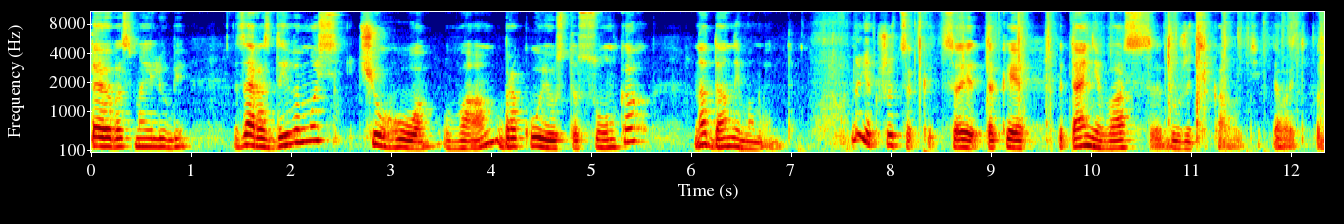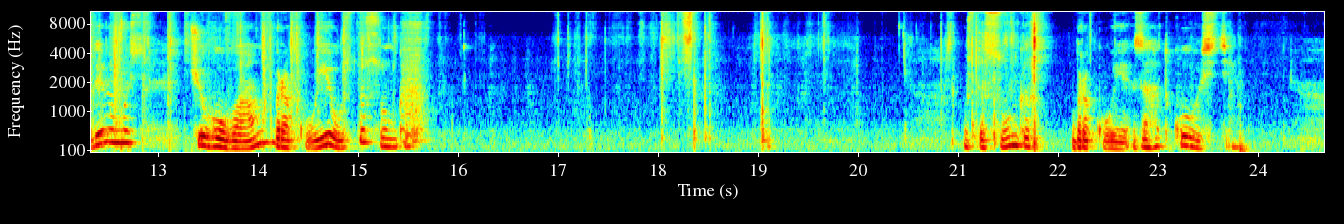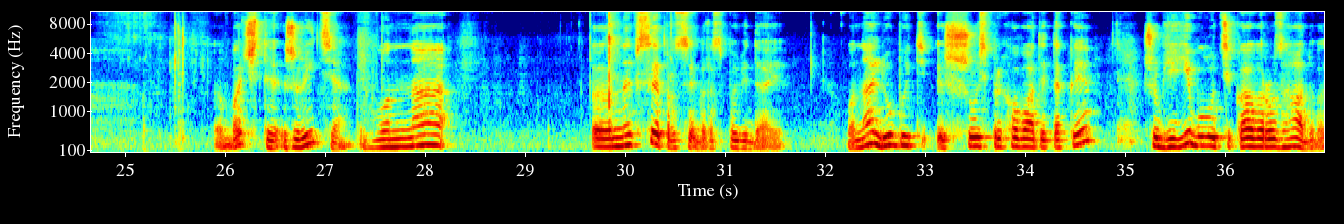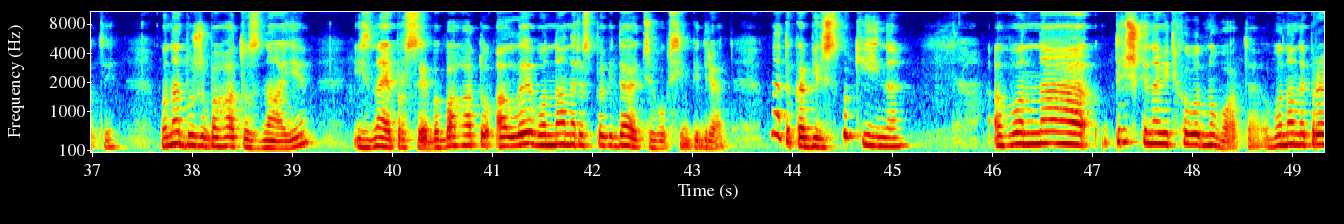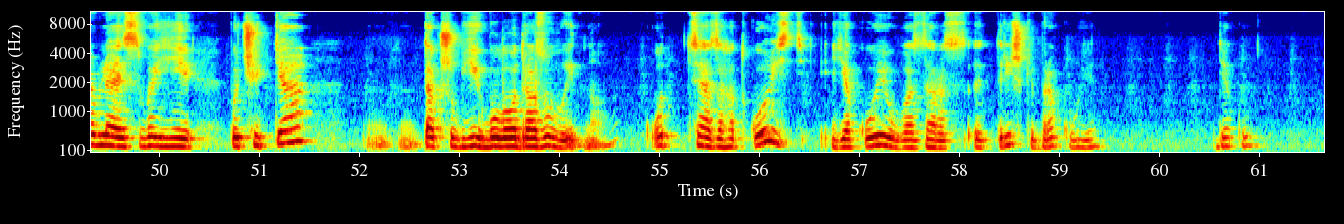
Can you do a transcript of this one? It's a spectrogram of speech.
Вітаю вас, мої любі! Зараз дивимось, чого вам бракує у стосунках на даний момент. Ну, якщо це, це таке питання вас дуже цікавить. Давайте подивимось, чого вам бракує у стосунках. У стосунках бракує загадковості. Бачите, жриця, вона не все про себе розповідає. Вона любить щось приховати таке, щоб її було цікаво розгадувати. Вона дуже багато знає і знає про себе багато, але вона не розповідає цього всім підряд. Вона така більш спокійна, вона трішки навіть холоднувата. Вона не проявляє свої почуття так, щоб їх було одразу видно. От ця загадковість, якої у вас зараз е, трішки бракує. Дякую.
